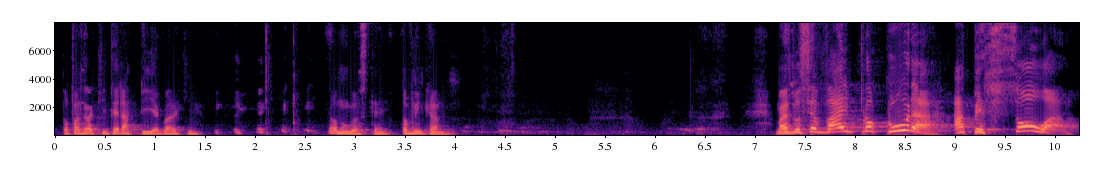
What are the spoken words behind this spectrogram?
Estou fazendo aqui terapia agora aqui. Eu não gostei, estou brincando. Mas você vai e procura a pessoa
